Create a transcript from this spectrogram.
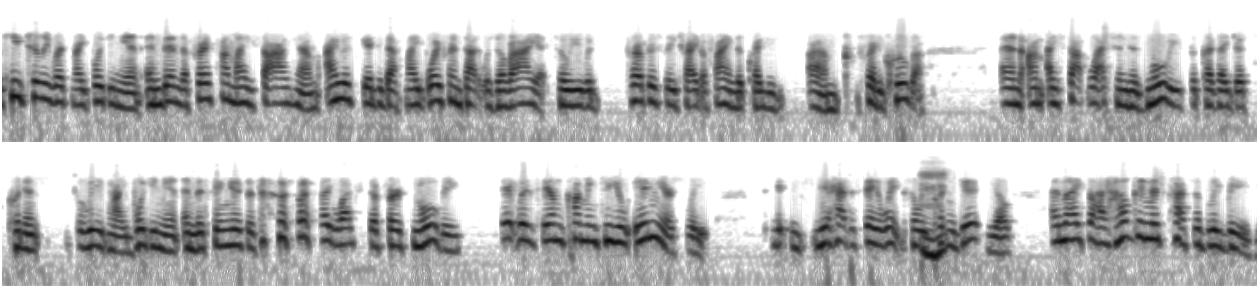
So he truly was my boogeyman. And then the first time I saw him, I was scared to death. My boyfriend thought it was a riot, so he would purposely try to find the Craig, um, Freddy Krueger. And um, I stopped watching his movies because I just couldn't believe my boogeyman. And the thing is, is I watched the first movie. It was him coming to you in your sleep. You, you had to stay awake, so he Mhm. couldn't get you. And I thought, how can this possibly be?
